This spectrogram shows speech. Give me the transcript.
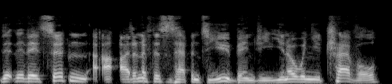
there, there's certain, I, I don't know if this has happened to you, Benji, you know, when you travel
